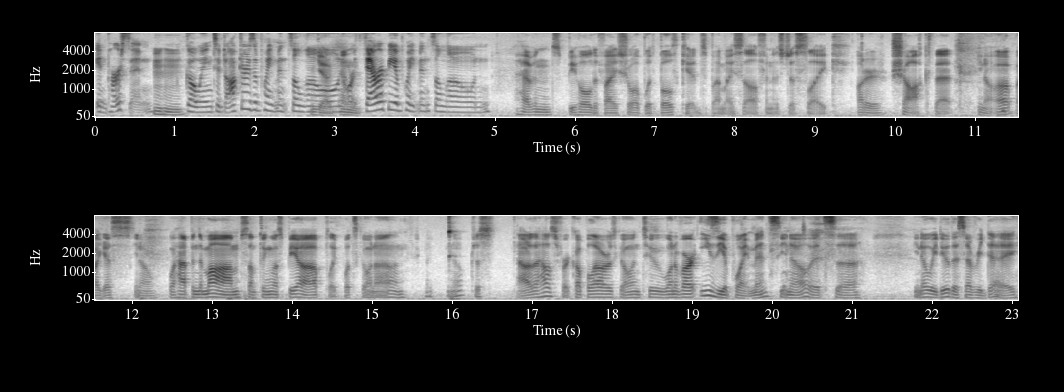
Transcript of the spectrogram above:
in person, mm-hmm. going to doctor's appointments alone yeah, or therapy appointments alone. Heavens behold, if I show up with both kids by myself, and it's just like utter shock that you know, oh, I guess you know what happened to mom. Something must be up. Like, what's going on? Like, nope, just out of the house for a couple hours going to one of our easy appointments. You know, it's, uh, you know, we do this every day.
